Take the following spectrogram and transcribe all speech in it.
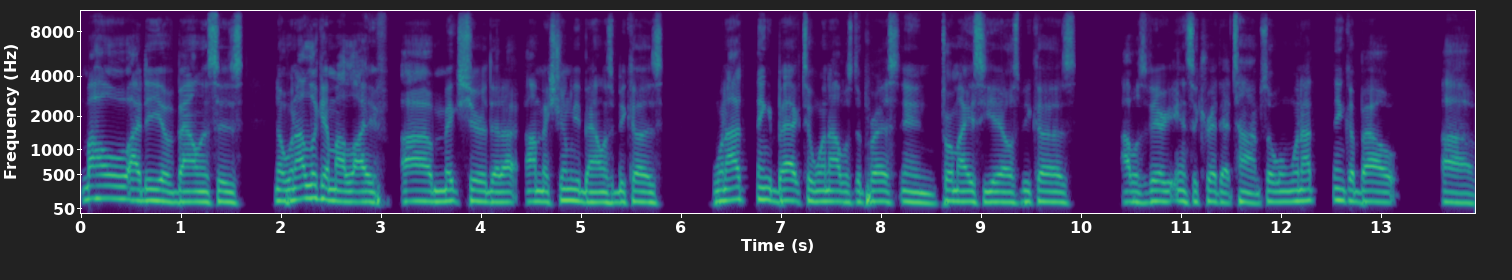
my whole idea of balance is, you know, when I look at my life, I make sure that I, I'm extremely balanced because when I think back to when I was depressed and tore my ACLs because I was very insecure at that time. So when, when I think about uh,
